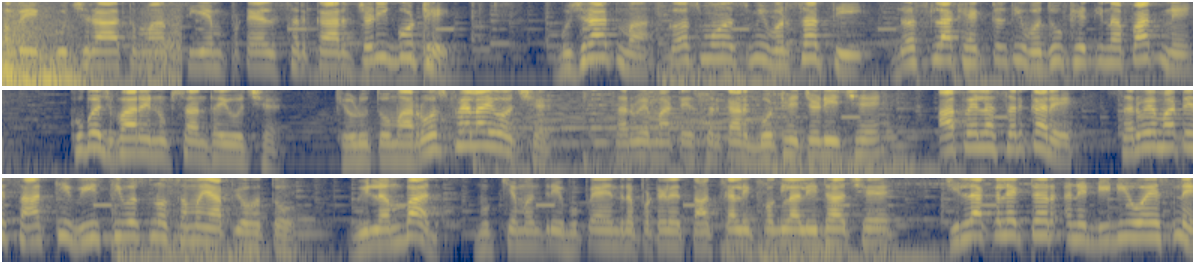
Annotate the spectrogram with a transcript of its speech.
હવે ગુજરાતમાં સીએમ પટેલ સરકાર ચડી ગોઠે. ગુજરાતમાં કસમોસમી વરસાદથી દસ લાખ હેક્ટરથી વધુ ખેતીના પાકને ખૂબ જ ભારે નુકસાન થયું છે. ખેડૂતોમાં રોષ ફેલાયો છે. સર્વે માટે સરકાર ગોઠે ચડી છે. આ પહેલા સરકારે સર્વે માટે સાતથી વીસ દિવસનો સમય આપ્યો હતો. વિલંબ બાદ મુખ્યમંત્રી ભૂપેન્દ્ર પટેલે તાત્કાલિક પગલાં લીધા છે. જિલ્લા કલેક્ટર અને ડીડીઓએસને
